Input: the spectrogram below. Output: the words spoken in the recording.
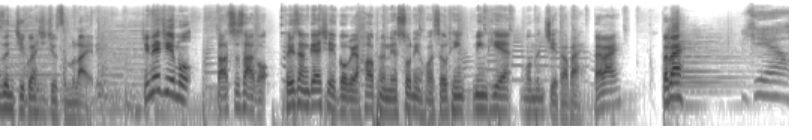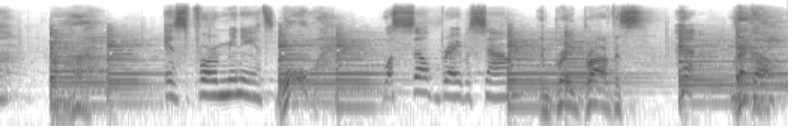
人际关系就这么来的。今天节目到此杀过，非常感谢各位好朋友的锁定和收听，明天我们接着拜，拜拜，拜拜。Yeah, it's four minutes. What's up, brave sound? And brave bravas. Let go.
